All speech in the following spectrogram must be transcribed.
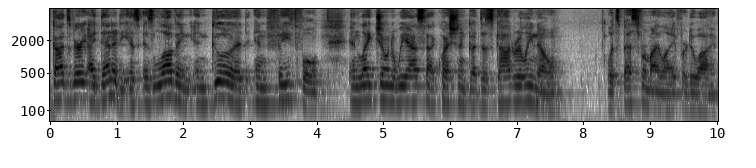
God's very identity as, as loving and good and faithful. And like Jonah, we ask that question: Does God really know what's best for my life, or do I?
